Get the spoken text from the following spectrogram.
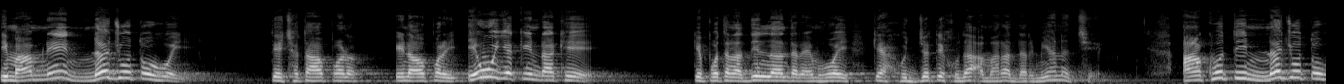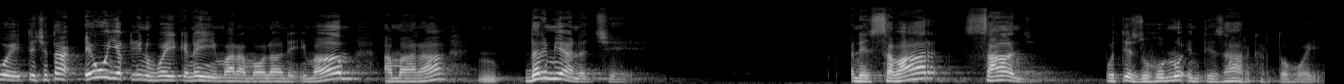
ઇમામને ન જોતો હોય, તે છતાં પણ એના ઉપર એવું યકીન રાખે કે પોતાના દિલના અંદર એમ હોય કે આ હુજ્જતે ખુદા અમારા દરમિયાન જ છે. આંખોથી ન જોતો હોય તે છતાં એવું યકીન હોય કે નહીં, મારા મૌલાને ઇમામ, અમારા દરમિયાન જ છે. અને સવાર, સાંજ પોતે ઝુહુરનો ઇંતજાર કરતો હોય.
